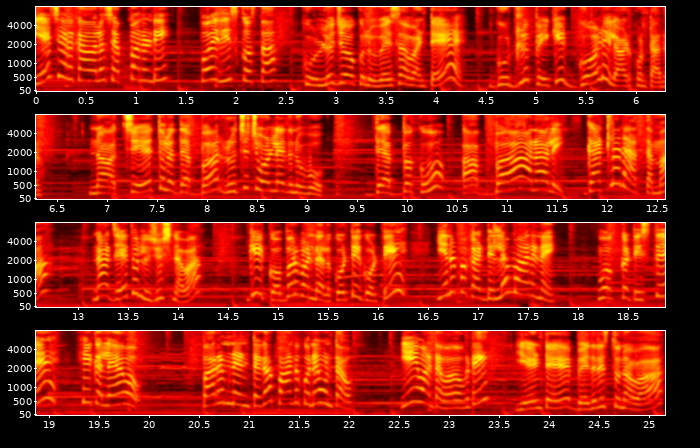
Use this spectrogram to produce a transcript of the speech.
ఏ చీర కావాలో చెప్పానండి పోయి తీసుకొస్తా. కుళ్ళు జోకులు వేసావంటే గుడ్లు పీకి గోళీలాడుకుంటాను నా చేతుల దెబ్బ రుచి చూడలేదు నువ్వు. దెబ్బకు అబ్బా అనాలి. గట్లనే అత్తమ్మా? నా చేతుల్ని చూసినావా? గీ కొబ్బరి బండాలు కొట్టి కొట్టి ఇనుప కడ్డిల్లా మారినాయి. ఒక్కటిస్తే ఇక లేవవు. పర్మనెంట్గా పండుకునే ఉంటావు. ఏమంటావా ఒకటి? ఏంటే బెదిరిస్తున్నావా?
